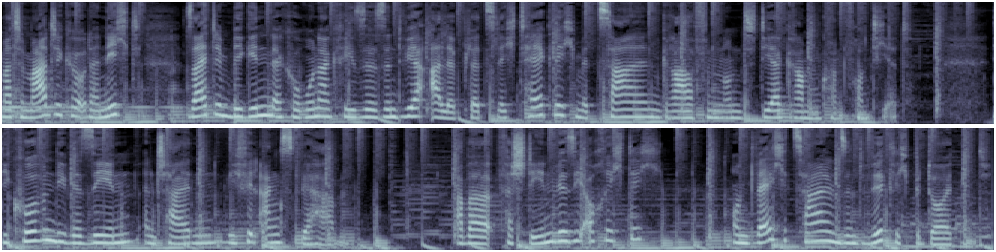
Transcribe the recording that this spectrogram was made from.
Mathematiker oder nicht, seit dem Beginn der Corona-Krise sind wir alle plötzlich täglich mit Zahlen, Graphen und Diagrammen konfrontiert. Die Kurven, die wir sehen, entscheiden, wie viel Angst wir haben. Aber verstehen wir sie auch richtig? Und welche Zahlen sind wirklich bedeutend?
